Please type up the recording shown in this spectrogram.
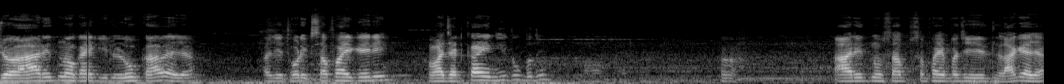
જો આ રીતનો કંઈક લુક આવે છે, હજી થોડીક સફાઈ કરી. વા ઝટકાઈ ગયું હતું બધું. આ રીતનું સાફ સફાઈ પછી લાગે છે.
